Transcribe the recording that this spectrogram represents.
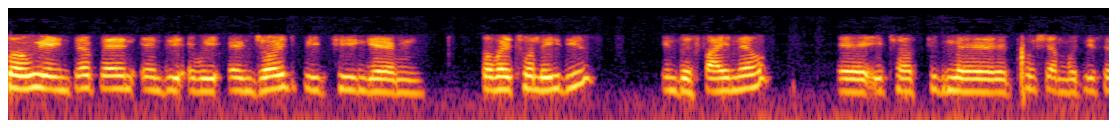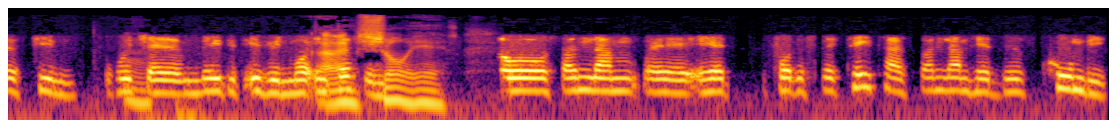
So we were in Durban and we, enjoyed beating um, Soweto ladies in the final. Uh, it was Team uh, Pusha Modisa's team, which uh, made it even more interesting. I'm sure, yes. So Sanlam uh, had, for the spectators, Sanlam had this kumbi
